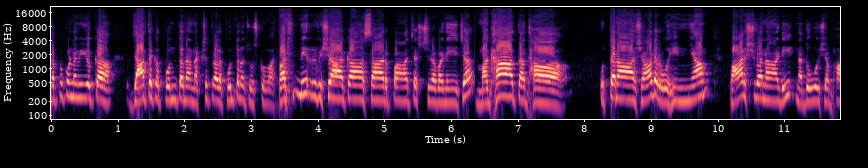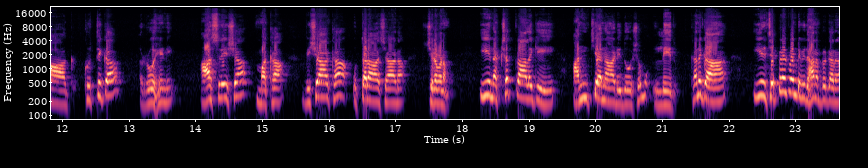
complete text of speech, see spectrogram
తప్పకుండా మీ యొక్క జాతక పొంతన నక్షత్రాల పొంతన చూసుకోవాలి. పర్నిర్విశాఖ సార్పాచ శ్రవణే చ మఘా తథా ఉత్తరాషాఢ రోహిణ్యాం పార్శ్వనాడి నదోషభాగ్. కృత్తిక రోహిణి ఆశ్లేష మఖ విశాఖ ఉత్తరాషాఢ శ్రవణం. ఈ నక్షత్రాలకి అంత్యనాడి దోషము లేదు. కనుక ఈయన చెప్పినటువంటి విధానం ప్రకారం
